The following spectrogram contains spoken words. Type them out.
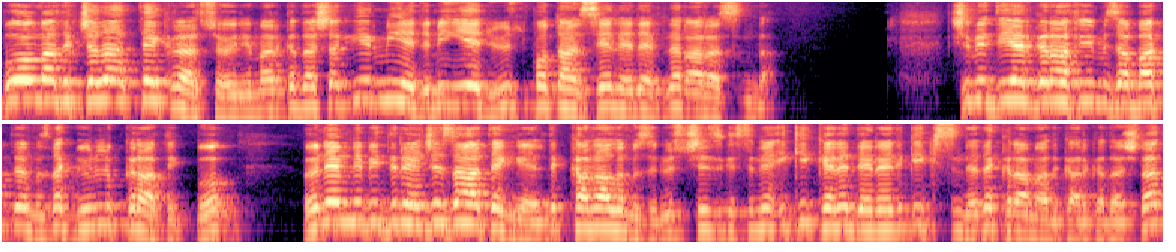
Bu olmadıkça da tekrar söyleyeyim arkadaşlar 27.700 potansiyel hedefler arasında. Şimdi diğer grafiğimize baktığımızda günlük grafik bu. Önemli bir dirence zaten geldik. Kanalımızın üst çizgisine iki kere denedik. İkisinde de kıramadık arkadaşlar.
